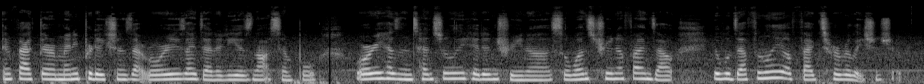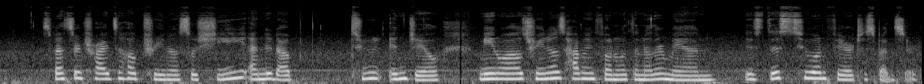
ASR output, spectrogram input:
In fact, there are many predictions that Rory's identity is not simple. Rory has intentionally hidden Trina, so once Trina finds out, it will definitely affect her relationship. Spencer tried to help Trina, so she ended up to, in jail. Meanwhile, Trina is having fun with another man. Is this too unfair to Spencer?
